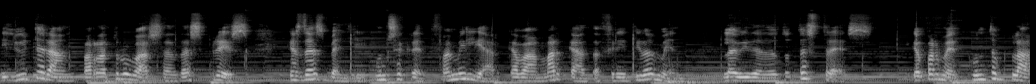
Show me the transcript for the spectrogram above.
i lluitaran per retrobar-se després que es desvetlli un secret familiar que va marcar definitivament la vida de totes tres i que permet contemplar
